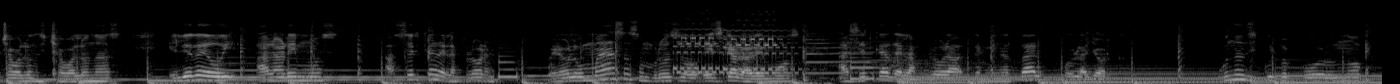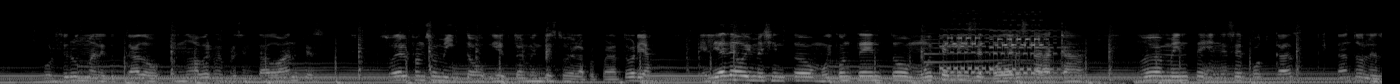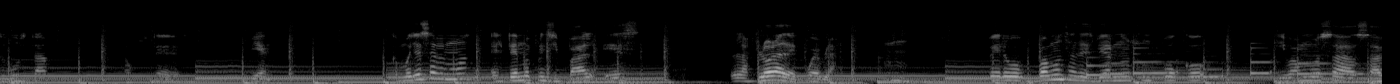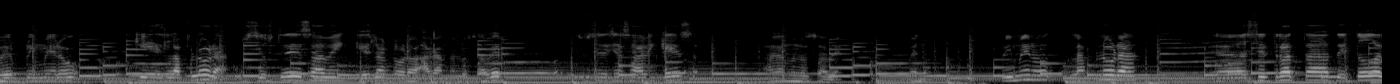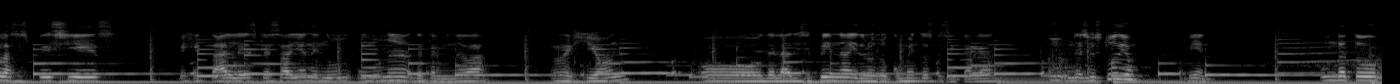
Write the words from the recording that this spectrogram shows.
chavalones y chavalonas? El día de hoy hablaremos acerca de la flora, pero lo más asombroso es que hablaremos acerca de la flora de mi natal, Puebla York. Una disculpa por no por ser un maleducado y no haberme presentado antes. Soy Alfonso Minto y actualmente estoy en la preparatoria. El día de hoy me siento muy contento, muy feliz de poder estar acá nuevamente en ese podcast que tanto les gusta a ustedes. Bien, como ya sabemos, el tema principal es la flora de Puebla. Pero vamos a desviarnos un poco y vamos a saber primero qué es la flora. Si ustedes saben qué es la flora, háganmelo saber. Si ustedes ya saben qué es, háganmelo saber. Bueno, primero la flora eh, se trata de todas las especies vegetales que se hallan en, en determinada región o de la disciplina y de los documentos que se encargan de su estudio. Bien, un dato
